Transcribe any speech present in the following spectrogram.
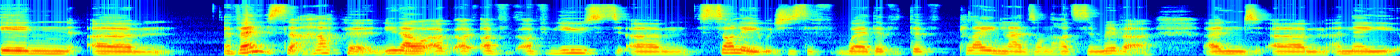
in um, events that happen. You know i've, I've, I've used um, sully which is the, where the, the plane lands on the hudson river and um, and they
